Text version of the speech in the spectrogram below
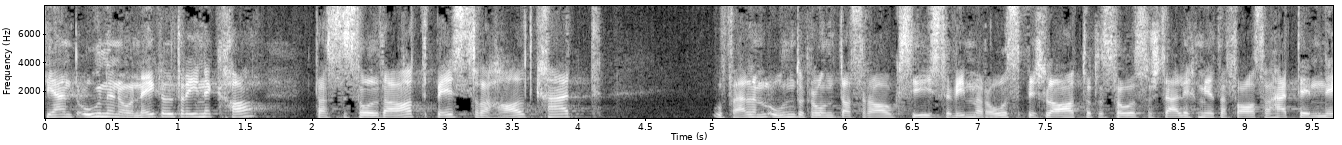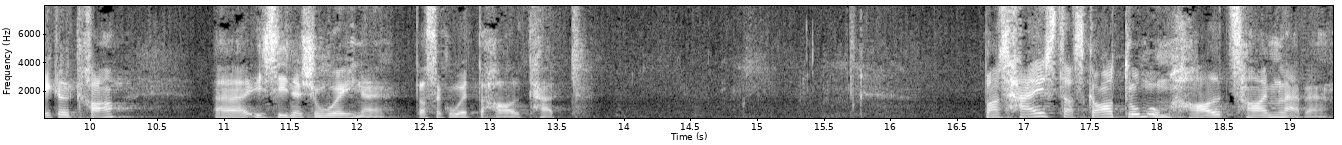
Die haben unten noch Nägel drin gehabt, dass der Soldat besseren Halt hat, auf welchem Untergrund das er auch war. So wie man Ross beschlägt oder so, so stelle ich mir das vor, so hat er Nägel gehabt, äh, in seine Schuhe hinein, dass er guten Halt hat. Was heisst das? Es geht darum, um Halt im Leben.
